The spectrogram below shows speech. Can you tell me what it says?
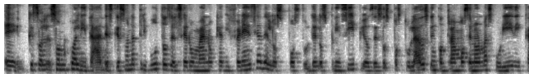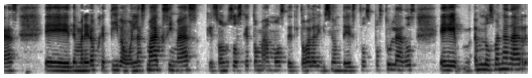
eh, que son, son, cualidades, que son atributos del ser humano, que a diferencia de los, de los principios, de esos postulados que encontramos en normas jurídicas eh, de manera objetiva o en las máximas, que son los dos que tomamos de toda la división de estos postulados, nos van a dar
